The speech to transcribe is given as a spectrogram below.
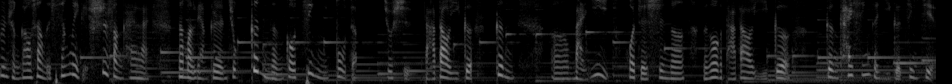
润唇膏上的香味给释放开来，那么两个人就更能够进一步的，就是达到一个更呃满意，或者是呢能够达到一个。更开心的一个境界，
